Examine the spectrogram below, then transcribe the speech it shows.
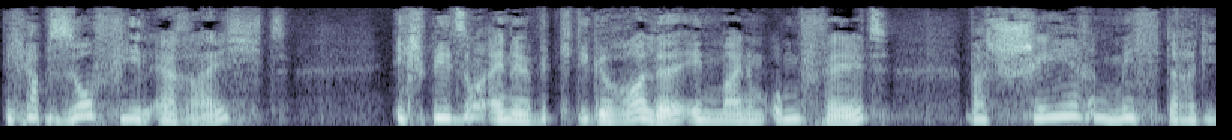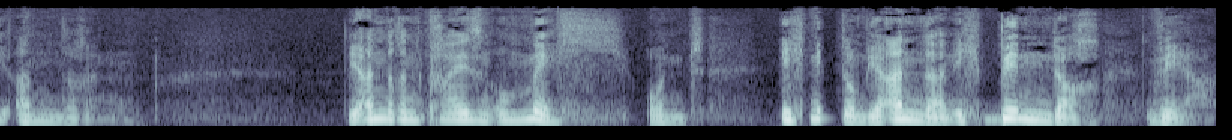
ich habe so viel erreicht, ich spiele so eine wichtige Rolle in meinem Umfeld, was scheren mich da die anderen? Die anderen kreisen um mich und ich nicht um die anderen. Ich bin doch wer.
